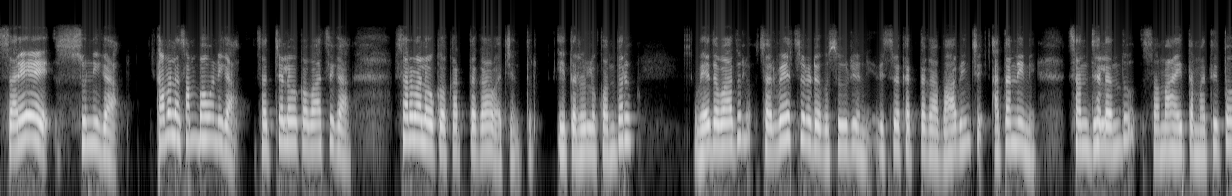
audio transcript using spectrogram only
సరే సునిగా కమల సంభవునిగా సత్యలోకవాసిగా సర్వలోకకర్తగా వచింతురు. ఇతరులు కొందరు వేదవాదులు సర్వేశ్వరుడగు సూర్యుని విశ్వకర్తగా భావించి అతనిని సంధ్యలందు సమాహితమతితో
